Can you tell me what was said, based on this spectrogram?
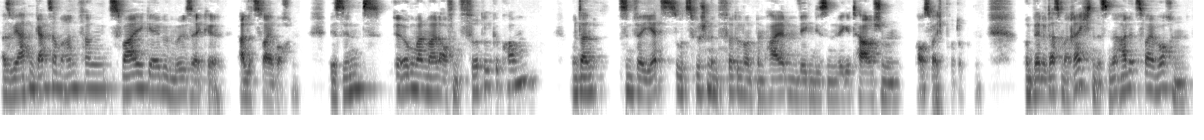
Also wir hatten ganz am Anfang zwei gelbe Müllsäcke alle zwei Wochen. Wir sind irgendwann mal auf ein Viertel gekommen und dann sind wir jetzt so zwischen einem Viertel und einem halben wegen diesen vegetarischen Ausweichprodukten. Und wenn du das mal rechnest, ne, alle zwei Wochen,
